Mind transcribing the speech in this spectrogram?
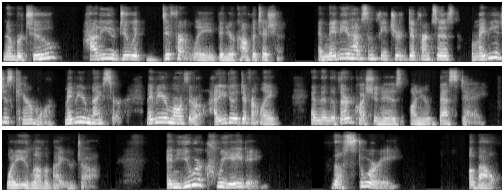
Number two, how do you do it differently than your competition? And maybe you have some feature differences, or maybe you just care more. Maybe you're nicer. Maybe you're more thorough. How do you do it differently? And then the third question is on your best day, what do you love about your job? And you are creating the story about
